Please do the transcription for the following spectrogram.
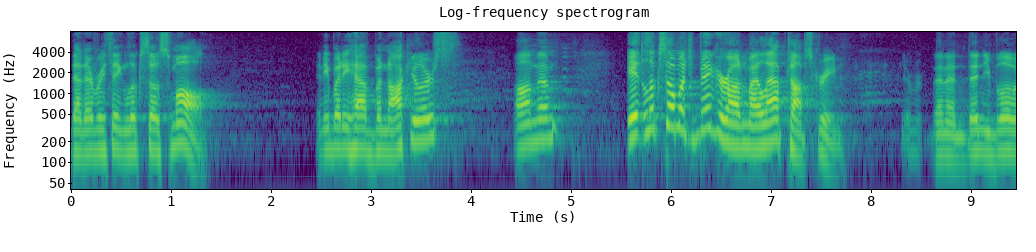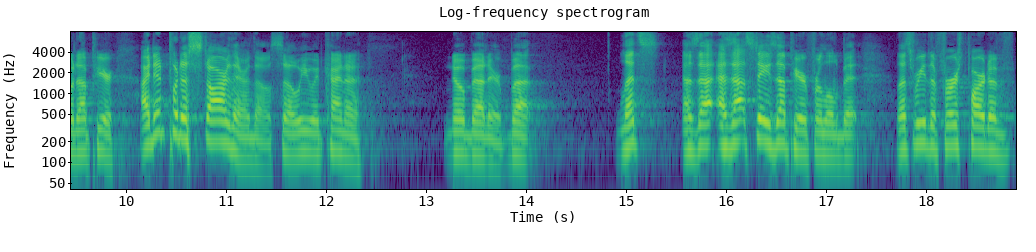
that everything looks so small. Anybody have binoculars on them? It looks so much bigger on my laptop screen. And then you blow it up here. I did put a star there, though, so we would kind of know better. But let's, as that, as that stays up here for a little bit, let's read the first part of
